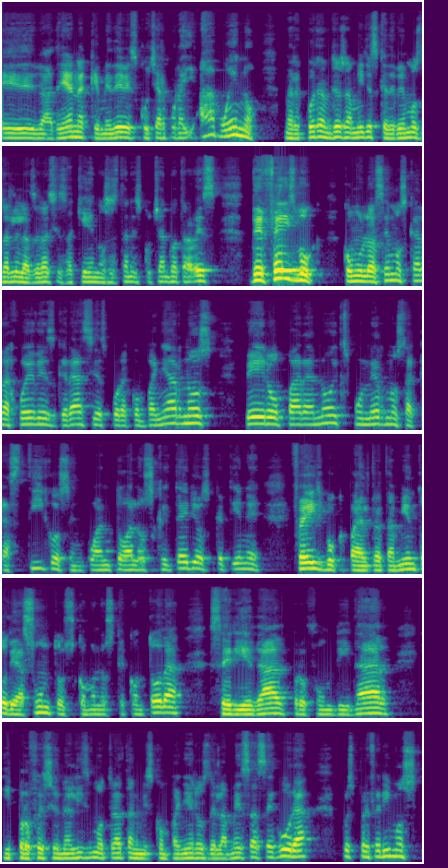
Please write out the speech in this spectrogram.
eh, Adriana, que me debe escuchar por ahí. Ah, bueno, me recuerda Andrés Ramírez que debemos darle las gracias a quienes nos están escuchando a través de Facebook, como lo hacemos cada jueves. Gracias por acompañarnos, pero para no exponernos a castigos en cuanto a los criterios que tiene Facebook para el tratamiento de asuntos como los que con toda seriedad, profundidad y profesionalismo tratan mis compañeros de la mesa segura, pues preferimos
